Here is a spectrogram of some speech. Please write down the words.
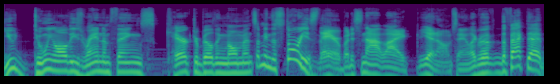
you doing all these random things, character building moments. I mean, the story is there, but it's not like, you know what I'm saying? Like the, the fact that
